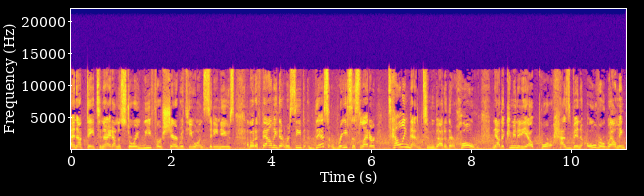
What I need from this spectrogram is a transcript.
An update tonight on a story we first shared with you on City News about a family that received this racist letter telling them to move out of their home. Now, the community outpour has been overwhelming,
